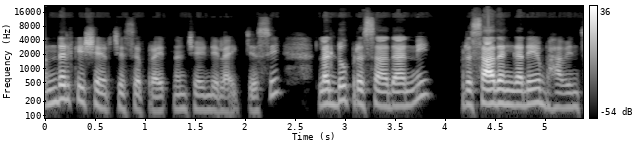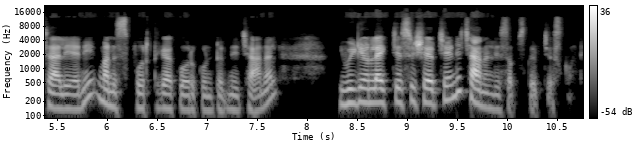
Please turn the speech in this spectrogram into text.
అందరికీ షేర్ చేసే ప్రయత్నం చేయండి. లైక్ చేసి లడ్డూ ప్రసాదాన్ని ప్రసాదంగానే భావించాలి అని మనస్ఫూర్తిగా కోరుకుంటుంది ఛానల్. ఈ వీడియోని లైక్ చేసి షేర్ చేయండి. ఛానల్ని సబ్స్క్రైబ్ చేసుకోండి.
